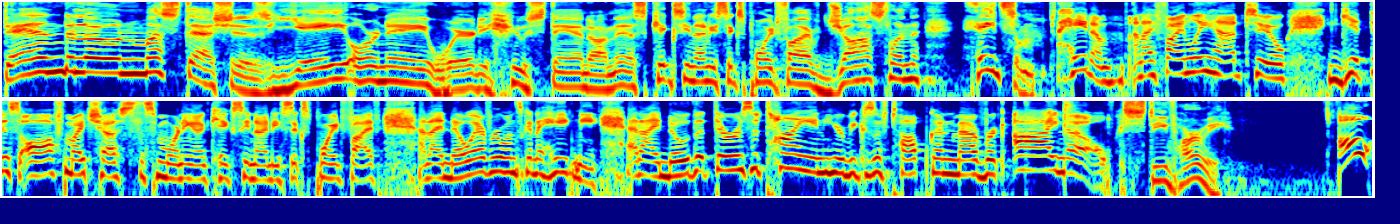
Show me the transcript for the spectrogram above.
Standalone mustaches, yay or nay? Where do you stand on this? Kixie 96.5, Jocelyn hates them. I hate them, and I finally had to get this off my chest this morning on Kixie ninety six point five. And I know everyone's going to hate me, and I know that there is a tie in here because of Top Gun Maverick. I know. Steve Harvey, Oh,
